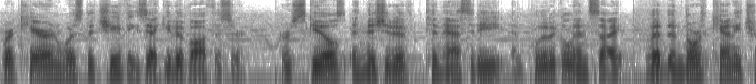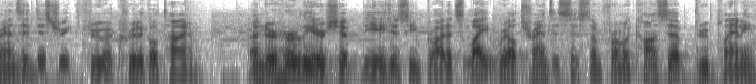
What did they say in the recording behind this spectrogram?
where Karen was the Chief Executive Officer. Her skills, initiative, tenacity, and political insight led the North County Transit District through a critical time. Under her leadership, the agency brought its light rail transit system from a concept through planning,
